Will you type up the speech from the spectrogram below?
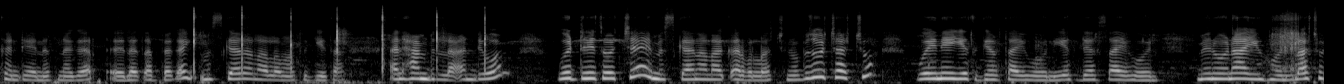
ከእንዲህ አይነት ነገር ለጠበቀኝ ምስጋና ላለማቱ ጌታ አልሐምዱሊላህ። እንዲሁም ውድ እህቶቼ ምስጋና ላቀርብላችሁ ነው። ብዙዎቻችሁ ወይኔ የት ገብታ ይሆን የት ደርሳ ይሆን ምን ሆና ይሆን ብላችሁ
